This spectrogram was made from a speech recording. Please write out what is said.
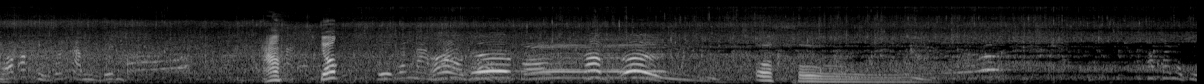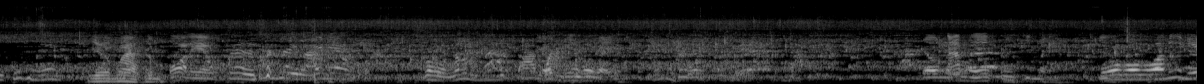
หัวก็ถือก็ทำอยู่ด้วยเอายกถือก็นั่งเอาเด้อสองสามเออโอ้โห เข้าไปในที่คุกแม่เยอะมากครับพ่อแล้วเออคนเลยหลายแนวก็น้ำมีตาบดเนี่ยเลยเจ้าน้ำเลยปูกินมันโอ้โหนี่นี่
